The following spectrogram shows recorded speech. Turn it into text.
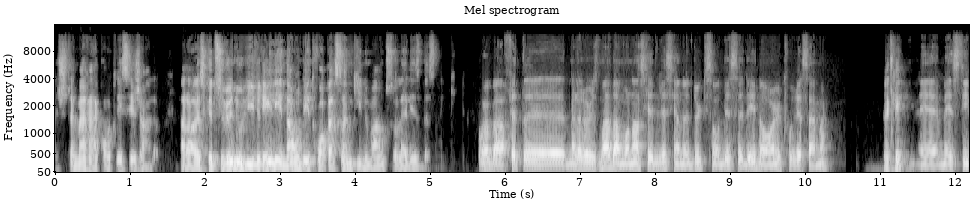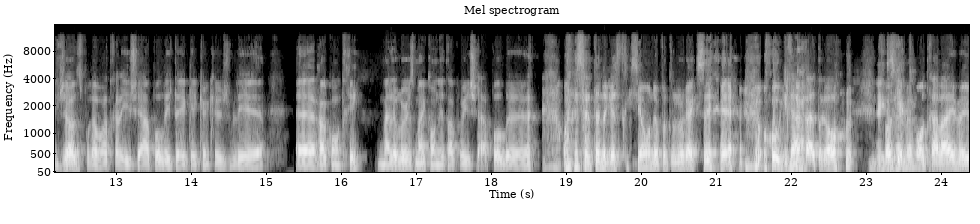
justement rencontrer ces gens-là. Alors, est-ce que tu veux nous livrer les noms des trois personnes qui nous manquent sur la liste de cinq? Oui, ben en fait, euh, malheureusement, dans mon ancienne liste, il y en a deux qui sont décédés, dont un tout récemment. OK? Mais, mais Steve Jobs, pour avoir travaillé chez Apple, était quelqu'un que je voulais euh, rencontrer. Malheureusement, quand on est employé chez Apple, euh, on a certaines restrictions, on n'a pas toujours accès aux grands Non. patrons. Je pense que même au travail, mais ils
